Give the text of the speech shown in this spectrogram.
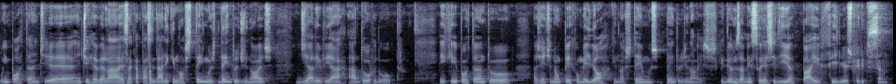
O importante é a gente revelar essa capacidade que nós temos dentro de nós de aliviar a dor do outro. E que, portanto, a gente não perca o melhor que nós temos dentro de nós. Que Deus nos abençoe neste dia, Pai, Filho e Espírito Santo.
